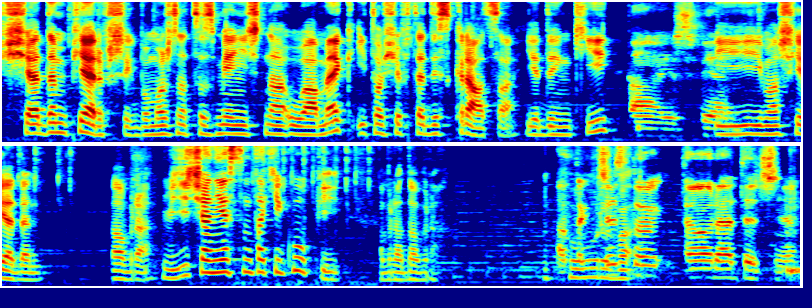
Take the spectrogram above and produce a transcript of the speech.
7 pierwszych, bo można to zmienić na ułamek i to się wtedy skraca. Jedynki tak, już wiem. i masz jeden. Dobra, widzicie, ja nie jestem taki głupi. Dobra, dobra. No A tak czysto teoretycznie.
